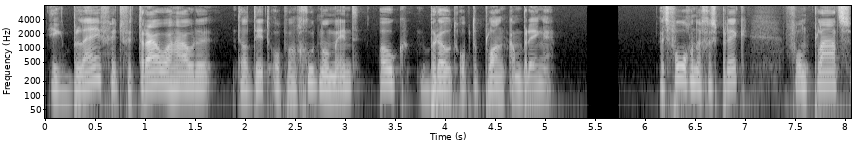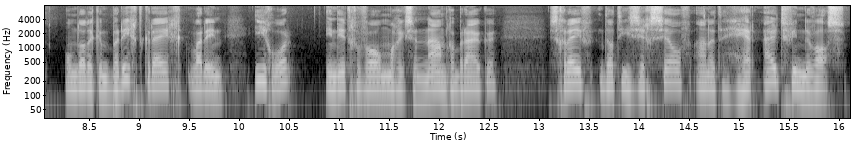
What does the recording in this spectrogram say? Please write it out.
ik blijf het vertrouwen houden dat dit op een goed moment ook brood op de plank kan brengen. Het volgende gesprek vond plaats omdat ik een bericht kreeg waarin Igor, in dit geval mag ik zijn naam gebruiken, schreef dat hij zichzelf aan het heruitvinden was.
